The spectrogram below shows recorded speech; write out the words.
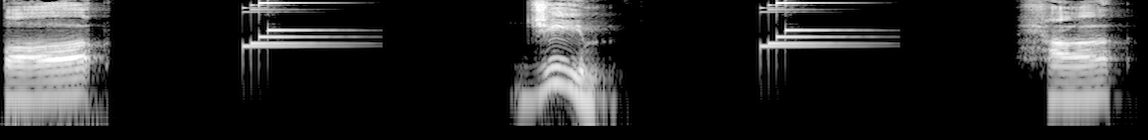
طاء. جيم. حاء.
